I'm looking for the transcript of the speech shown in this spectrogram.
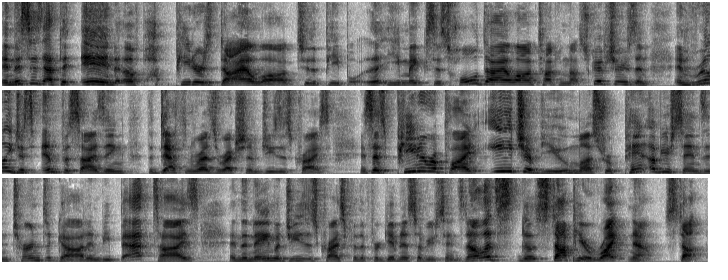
And this is at the end of Peter's dialogue to the people. He makes this whole dialogue talking about scriptures and, and really just emphasizing the death and resurrection of Jesus Christ. It says, Peter replied, Each of you must repent of your sins and turn to God and be baptized in the name of Jesus Christ for the forgiveness of your sins. Now let's, let's stop here right now. Stop.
